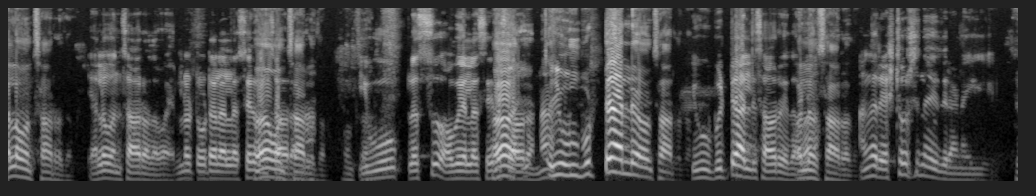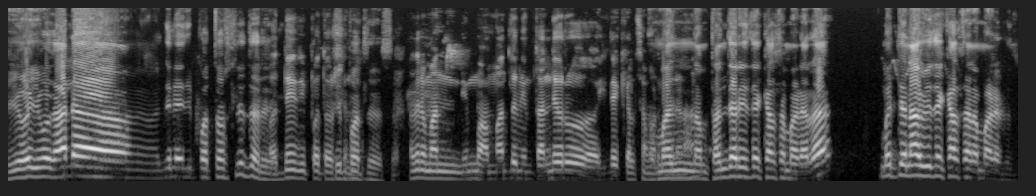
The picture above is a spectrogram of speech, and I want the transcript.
ಎಲ್ಲ ಒಂದ್ ಸಾವಿರ ಎಲ್ಲ ಒಂದ್ ಸಾವಿರ ಅದಾವ. ಎಲ್ಲ ಟೋಟಲ್ ಎಲ್ಲ ಸೇರಿ ಒಂದ್ ಸಾವಿರ ಸಾವಿರ ಅದ ಒಂದ್ ಸಾವಿರ. ಇವು ಪ್ಲಸ್ ಅವೆಲ್ಲಾ ಸೇರಿ ಸಾವಿರನ? ಇವ್ನ್ ಬಿಟ್ಟೆ ಅಲ್ಲಿ ಒಂದ್ ಸಾವಿರ ಇವು ಬಿಟ್ಟು ಅಲ್ಲಿ ಸಾವಿರ ಇದಾವ? ಅಲ್ಲಿ ಒಂದ್ ಸಾವಿರ ಅದ ಹಂಗಾರೆ ಎಷ್ಟು ವರ್ಷದಿಂದ ಇದೀರಣ್ಣ ಈ? ಅಯ್ಯೋ ಇವಾಗ ಅಲ್ಲ ಹದಿನೈದು ಇಪ್ಪತ್ತು ವರ್ಷಲಿದ್ದಾರೆ ಹದಿನೈದು ಇಪ್ಪತ್ತು ವರ್ಷ. ಇಪ್ಪತ್ತು ವರ್ಷ ಅಂದ್ರೆ ಮನ್ ನಿಮ್ಮ ಮೊದ್ಲು ನಿಮ್ ತಂದೆಯವರು ಇದೇ ಕೆಲಸ ಮನ್ ನಮ್ ತಂದೆಯರು ಇದೇ ಕೆಲಸ ಮಾಡ್ಯಾರ. ಮತ್ತೆ ನಾವು ಇದೇ ಕೆಲಸನ ಮಾಡಿರೋದು.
